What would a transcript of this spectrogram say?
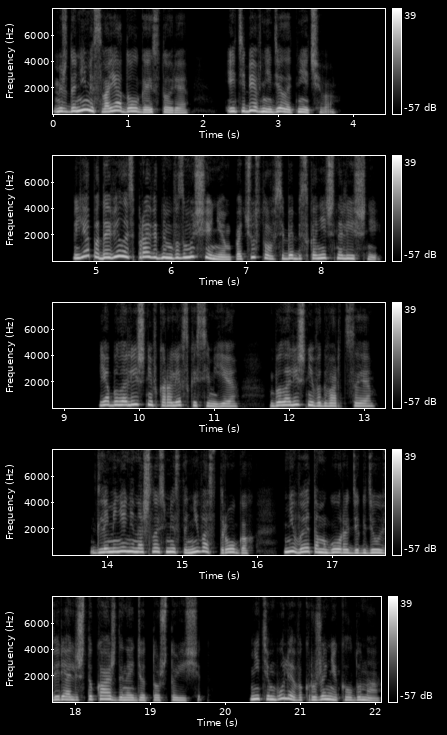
Между ними своя долгая история, и тебе в ней делать нечего. Я подавилась праведным возмущением, почувствовав себя бесконечно лишней. Я была лишней в королевской семье, была лишней во дворце. Для меня не нашлось места ни в Острогах, ни в этом городе, где уверяли, что каждый найдет то, что ищет. Ни тем более в окружении колдуна.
